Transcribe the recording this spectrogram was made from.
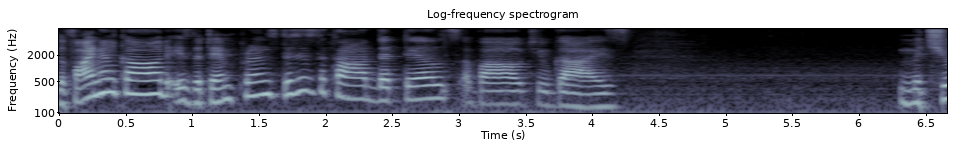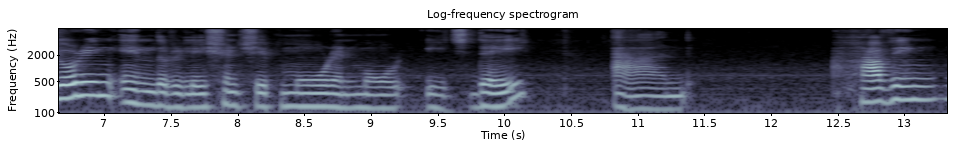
the final card is the Temperance. This is the card that tells about you guys maturing in the relationship more and more each day and having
